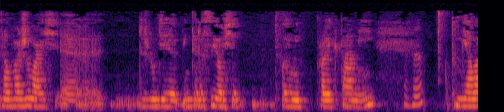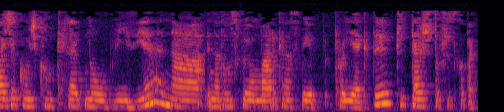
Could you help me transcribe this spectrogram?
zauważyłaś, e, że ludzie interesują się Twoimi projektami, Mhm. to miałaś jakąś konkretną wizję na, na tą swoją markę, na swoje projekty, czy też to wszystko tak,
